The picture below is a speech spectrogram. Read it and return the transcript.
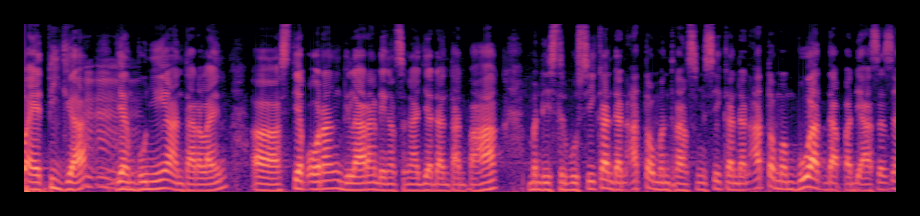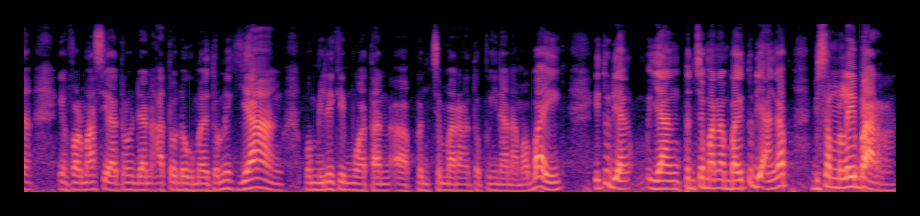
ayat 3 yang bunyinya antara lain eh, setiap orang dilarang dengan sengaja dan tanpa hak mendistribusikan dan atau mentransmisikan dan atau membuat dapat diaksesnya informasi elektronik dan atau dokumen elektronik yang memiliki muatan eh, pencemaran atau penghinaan nama baik. Itu diang- yang pencemaran nama baik itu dianggap bisa melebar.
